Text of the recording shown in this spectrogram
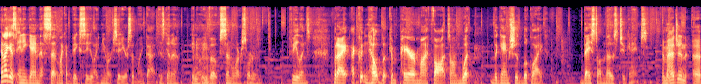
And I guess any game that's set in like a big city like New York City or something like that is going to, you know, evoke similar sort of feelings. But I, I couldn't help but compare my thoughts on what the game should look like based on those two games. Imagine uh,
